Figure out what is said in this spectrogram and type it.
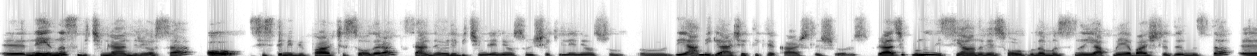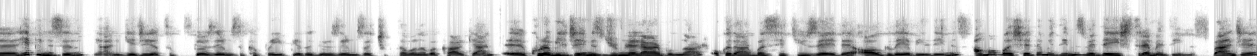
e, neyi nasıl biçimlendiriyorsa o sistemin bir parçası olarak sen de öyle biçimleniyorsun, şekilleniyorsun e, diyen bir gerçeklikle karşılaşıyoruz. Birazcık bunun isyanı ve sorgulamasını yapmaya başladığımızda e, hepimizin yani gece yatıp gözlerimizi kapayıp ya da gözlerimiz açık tavana bakarken e, kurabileceğimiz cümleler bunlar. O kadar basit, yüzeyde algılayabildiğimiz ama baş edemediğimiz ve değiştiremediğimiz. Bence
